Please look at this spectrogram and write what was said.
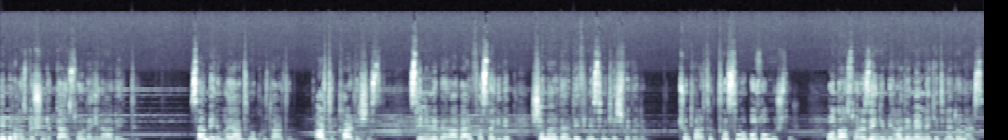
Ve biraz düşündükten sonra ilave etti. Sen benim hayatımı kurtardın. Artık kardeşiz. Seninle beraber Fas'a gidip Şemerdel definesini keşfedelim. Çünkü artık tılsımı bozulmuştur. Ondan sonra zengin bir halde memleketine dönersin.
